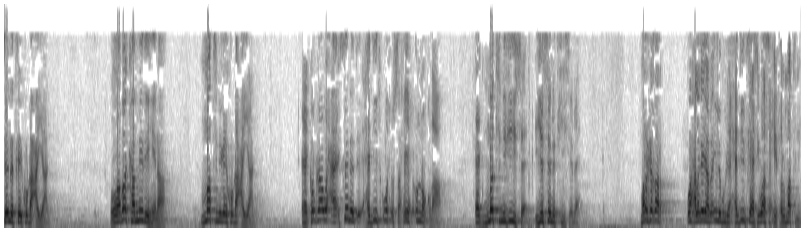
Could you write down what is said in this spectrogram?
Sanadkay ku dhacayaan. Laba kamidihina matnigay ku dhacayaan. Kolkaa waxaa sanad xadiidku wuxuu saxiix u noqdaa eg matnigiisa iyo sanadkiisaba. Mararka qaar waxaa laga yaabaa in lagu yidhaha xadiidkaasi waa saxiixulmatni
